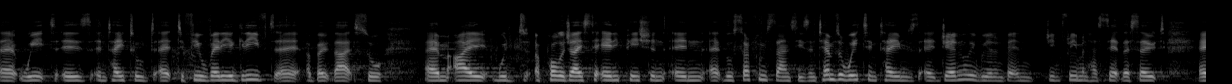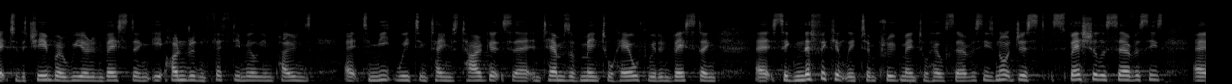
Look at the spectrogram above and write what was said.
uh, wait, is entitled uh, to feel very aggrieved uh, about that. So um, I would apologise to any patient in uh, those circumstances. In terms of waiting times, uh, generally, we are and Jean Freeman has set this out uh, to the Chamber, we are investing £850 million pounds, uh, to meet waiting times targets. Uh, in terms of mental health, we're investing uh, significantly to improve mental health services, not just specialist services, uh,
